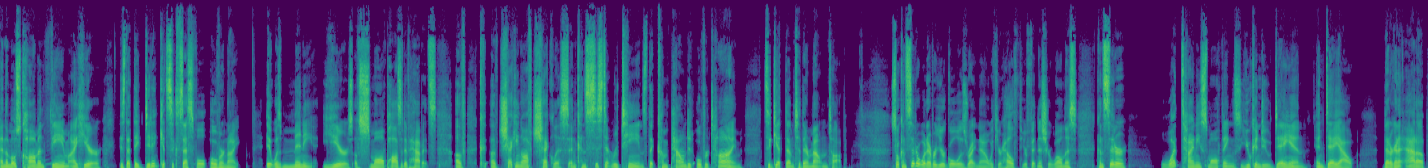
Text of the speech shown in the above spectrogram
And the most common theme I hear is that they didn't get successful overnight. It was many years of small positive habits, of, of checking off checklists and consistent routines that compounded over time to get them to their mountaintop. So consider whatever your goal is right now with your health, your fitness, your wellness. Consider what tiny small things you can do day in and day out that are going to add up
